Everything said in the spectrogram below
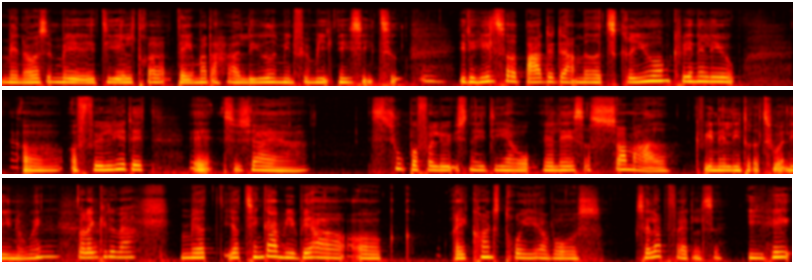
men også med de ældre damer, der har levet i min familie i sin tid. Mm. I det hele taget bare det der med at skrive om kvindeliv, og, og følge det, øh, synes jeg er super forløsende i de her år. Jeg læser så meget kvindelitteratur lige nu. Ikke? Mm. Hvordan kan det være? Jeg, jeg tænker, at vi er ved at, rekonstruere vores selvopfattelse i helt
